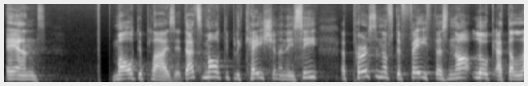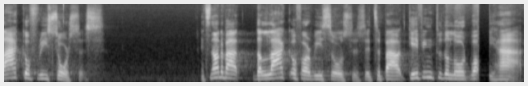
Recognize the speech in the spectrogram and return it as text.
and multiplies it. That's multiplication. And you see, a person of the faith does not look at the lack of resources. It's not about the lack of our resources, it's about giving to the Lord what we have.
